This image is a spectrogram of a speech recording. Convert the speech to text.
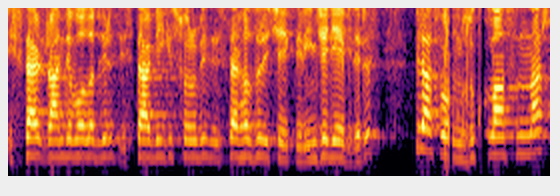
ister randevu alabiliriz, ister bilgi sorabiliriz, ister hazır içerikleri inceleyebiliriz. Platformumuzu kullansınlar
